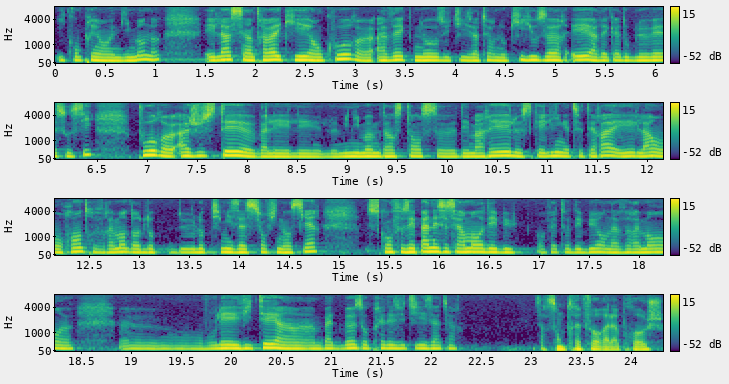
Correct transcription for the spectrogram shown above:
y compris en on-demand. Hein. Et là, c'est un travail qui est en cours euh, avec nos utilisateurs, nos key users et avec AWS aussi, pour euh, ajuster bah, le minimum d'instances démarrées, le scaling, etc. Et là, on rentre vraiment dans de l'optimisation financière, ce qu'on ne faisait pas nécessairement au début. En fait, au début, on a vraiment, on voulait éviter un bad buzz auprès des utilisateurs. ça ressemble très fort à l'approche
